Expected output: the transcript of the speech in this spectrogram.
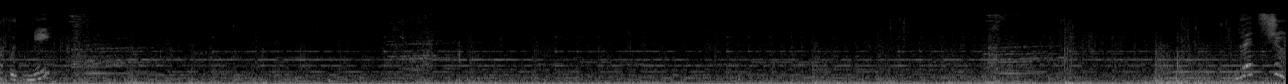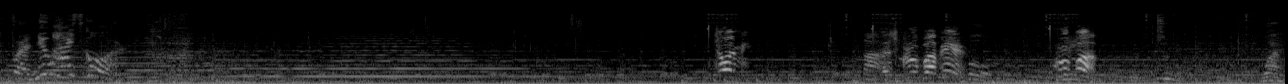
with me? Let's shoot for a new high score! Join me! let Let's group up here! Four, group three, up! Two, one.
